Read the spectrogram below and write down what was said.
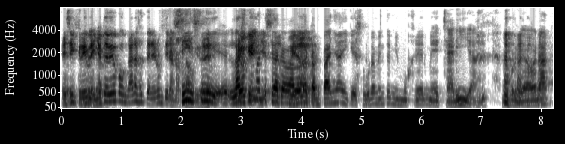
Es, increíble. Yo te veo con ganas de tener un tiranosaurio. Sí, sí. ¿eh? Lástima que, se ha acabado la campaña y que seguramente mi mujer me echaría. Porque ahora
